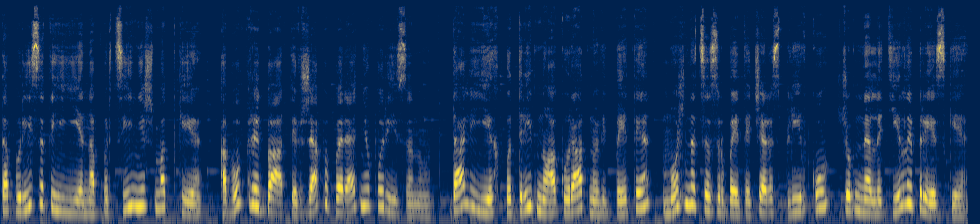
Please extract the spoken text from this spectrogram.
та порізати її на порційні шматки або придбати вже попередньо порізану. Далі їх потрібно акуратно відбити, можна це зробити через плівку, щоб не летіли бризки.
